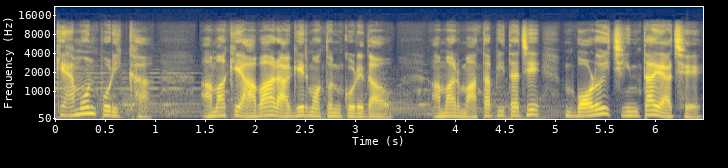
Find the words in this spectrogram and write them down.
কেমন পরীক্ষা? আমাকে আবার আগের মতন করে দাও। আমার মাতা পিতা যে বড়ই চিন্তায় আছে।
